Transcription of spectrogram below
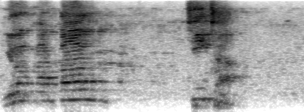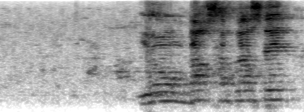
Yung karton, chicha. Yung box sa plastic,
